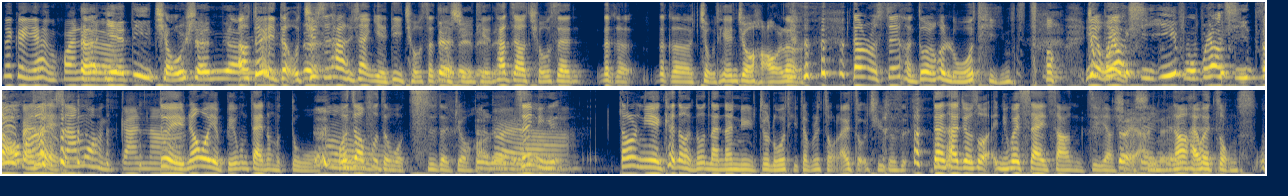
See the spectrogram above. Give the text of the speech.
那个也很欢乐，野地求生啊。哦，对的，其实它很像野地求生二十一天，它只要求生那个那个九天就好了。当然，所以很多人会裸体，你知道，因为不用洗衣服，不用洗澡，因为反正沙漠很干 呐。对，然后我也不用带那么多，我只要负责我吃的就好了。对，所以你当然你也看到很多男男女女就裸体在那边走来走去，就是，但他就说你会晒伤，你自己要小心，然后还会中暑。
